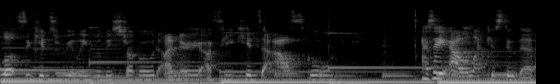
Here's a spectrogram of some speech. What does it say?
lots of kids really, really struggled. I know a few kids at our school. I say our like you're still there.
